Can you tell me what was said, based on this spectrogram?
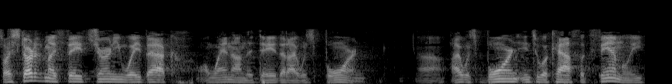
So, I started my faith journey way back when on the day that I was born. Uh, I was born into a Catholic family,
